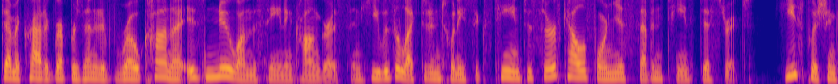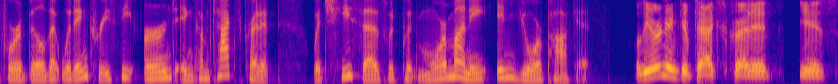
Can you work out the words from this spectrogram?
Democratic Representative Ro Khanna is new on the scene in Congress, and he was elected in 2016 to serve California's 17th district. He's pushing for a bill that would increase the earned income tax credit, which he says would put more money in your pocket. Well, the earned income tax credit is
